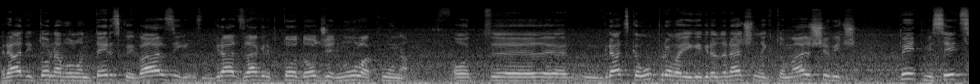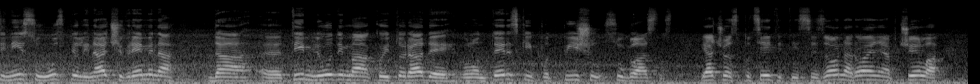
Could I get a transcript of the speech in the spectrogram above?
radi to na volonterskoj bazi, grad Zagreb to dođe nula kuna. Od e, gradska uprava i gradonačelnik Tomašević pet mjeseci nisu uspjeli naći vremena da e, tim ljudima koji to rade volonterski potpišu suglasnost. Ja ću vas podsjetiti, sezona rojanja pčela E,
